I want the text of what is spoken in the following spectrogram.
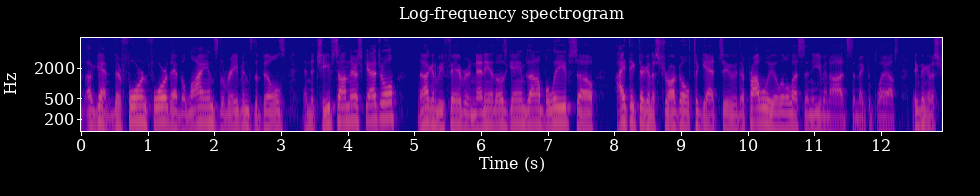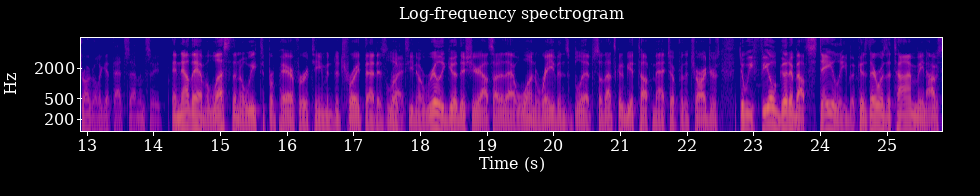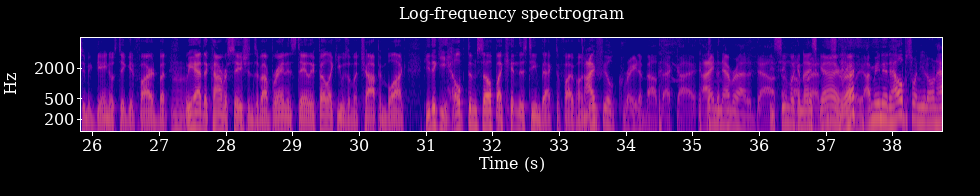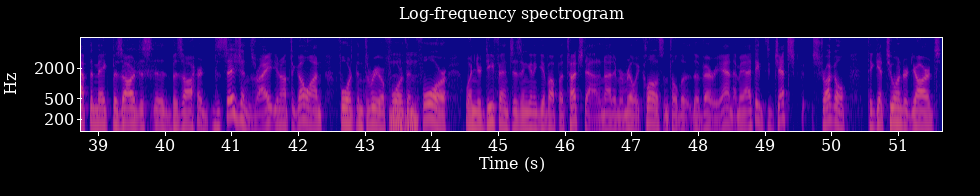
Again, they're four and four. They have the Lions, the Ravens, the Bills, and the Chiefs on their schedule. They're not going to be favored in any of those games. I don't believe so. I think they're going to struggle to get to. They're probably a little less than even odds to make the playoffs. I think they're going to struggle to get that seven seed. And now they have less than a week to prepare for a team in Detroit that has looked, Right. you know, really good this year outside of that one Ravens blip. So that's going to be a tough matchup for the Chargers. Do we feel good about Staley? Because there was a time, I mean, obviously McDaniels did get fired, but Mm. we had the conversations about Brandon Staley. Felt like he was on the chopping block. Do you think he helped himself by getting this team back to 500? I feel great about that guy. I never had a doubt. He seemed like a nice Brandon guy, right? I mean, it helps when you don't have to make bizarre, dis- uh, bizarre decisions, right? You don't have to go on fourth and three or 4th and Mm-hmm. four when your defense isn't going to give up a touchdown and not even really close until the, the very end. I mean, I think the Jets struggled to get 200 yards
